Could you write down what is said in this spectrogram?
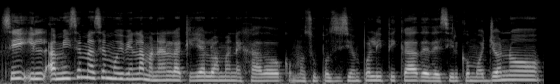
sí, y a mí se me hace muy bien la manera en la que ella lo ha manejado como su posición política de decir como yo no,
